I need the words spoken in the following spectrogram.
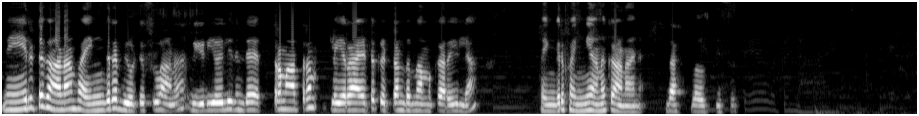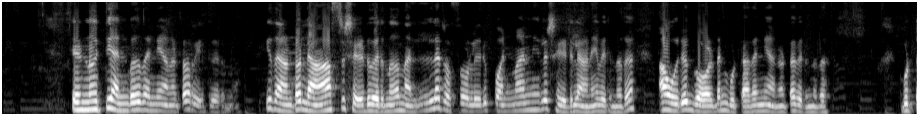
നേരിട്ട് കാണാൻ ഭയങ്കര ബ്യൂട്ടിഫുൾ ആണ്. വീഡിയോയിൽ ഇതിന്റെ എത്രമാത്രം ക്ലിയർ ആയിട്ട് കിട്ടണ്ടെന്ന് നമുക്കറിയില്ല. ഭയങ്കര ഭംഗിയാണ് കാണാൻ. ഇതാ ബ്ലൗസ് പീസ് എണ്ണൂറ്റി അൻപത് തന്നെയാണ് കേട്ടോ റേറ്റ് വരുന്നത്. ഇതാണ് കേട്ടോ ലാസ്റ്റ് ഷെയ്ഡ് വരുന്നത്. നല്ല രസമുള്ള ഒരു പൊന്മാനീല ഷെയ്ഡിലാണ് വരുന്നത്. ആ ഒരു ഗോൾഡൻ ബുട്ട തന്നെയാണ് കേട്ടോ വരുന്നത്. ബുട്ട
